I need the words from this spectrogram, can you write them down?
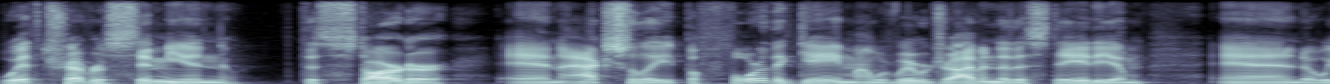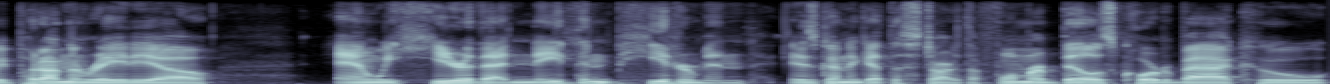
with Trevor Siemian the starter, and actually, before the game, I, we were driving to the stadium and we put on the radio and we hear that Nathan Peterman is going to get the start, the former Bills quarterback who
